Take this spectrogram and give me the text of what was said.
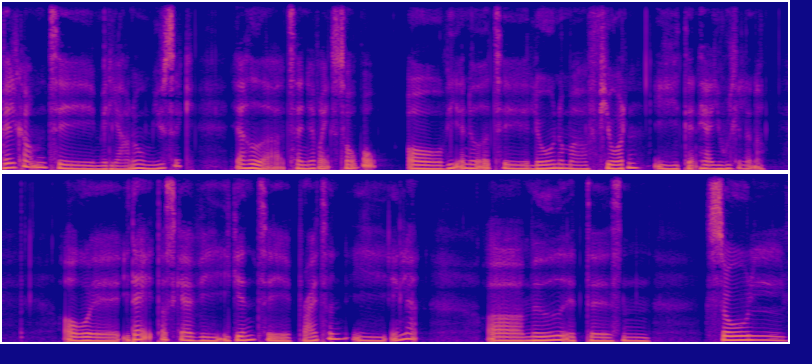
Velkommen til Mediano Music. Jeg hedder Tanja Brings Torbo, og vi er nået til låge nummer 14 i den her julekalender. Og øh, i dag der skal vi igen til Brighton i England og møde et øh, sådan soul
